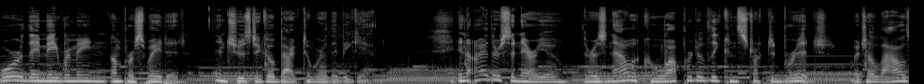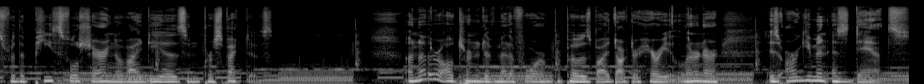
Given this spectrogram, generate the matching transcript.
or they may remain unpersuaded and choose to go back to where they began. In either scenario, there is now a cooperatively constructed bridge, which allows for the peaceful sharing of ideas and perspectives. Another alternative metaphor proposed by Dr. Harriet Lerner is argument as dance,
